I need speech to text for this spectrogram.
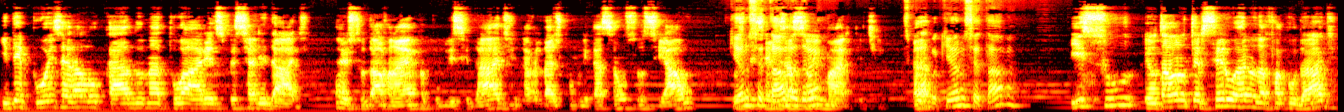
e depois era alocado na tua área de especialidade. Eu estudava na época publicidade, na verdade comunicação social, que ano você estava, André? em marketing. Desculpa, que ano você estava? Isso, eu estava no terceiro ano da faculdade,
